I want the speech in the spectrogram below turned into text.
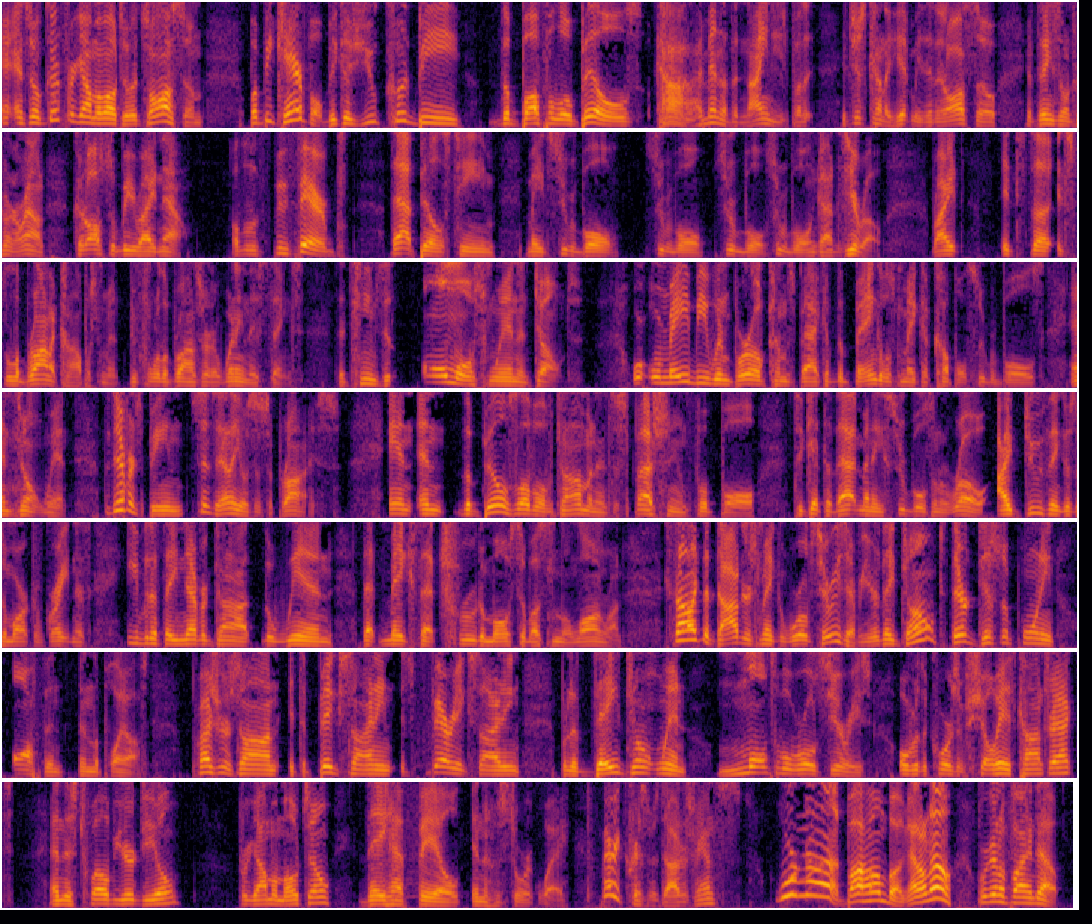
And, and so good for Yamamoto. It's awesome. But be careful because you could be the Buffalo Bills. God, I meant in the 90s, but it, it just kind of hit me that it also, if things don't turn around, could also be right now. Although, to be fair, that Bills team made Super Bowl, Super Bowl, Super Bowl, Super Bowl, and got zero, right? It's the it's the LeBron accomplishment before LeBron started winning these things. The teams that almost win and don't. Or, or maybe when Burrow comes back, if the Bengals make a couple Super Bowls and don't win. The difference being Cincinnati was a surprise. And, and the Bills' level of dominance, especially in football, to get to that many Super Bowls in a row, I do think is a mark of greatness, even if they never got the win that makes that true to most of us in the long run. It's not like the Dodgers make a World Series every year. They don't. They're disappointing often in the playoffs. Pressure's on. It's a big signing. It's very exciting. But if they don't win multiple World Series over the course of Shohei's contract and this 12 year deal for Yamamoto, they have failed in a historic way. Merry Christmas, Dodgers fans. We're not. Bah humbug. I don't know. We're going to find out.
